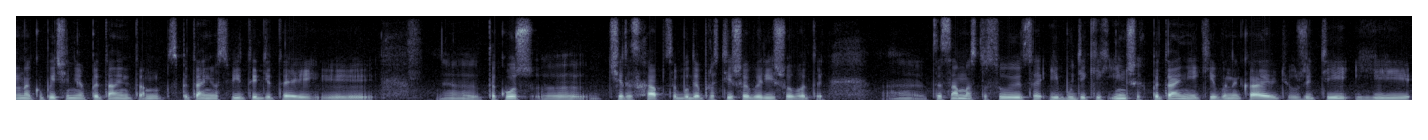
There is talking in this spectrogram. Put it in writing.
накопичення питань там, з питань освіти дітей. І, також через хаб це буде простіше вирішувати. Це саме стосується і будь-яких інших питань, які виникають у житті. І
